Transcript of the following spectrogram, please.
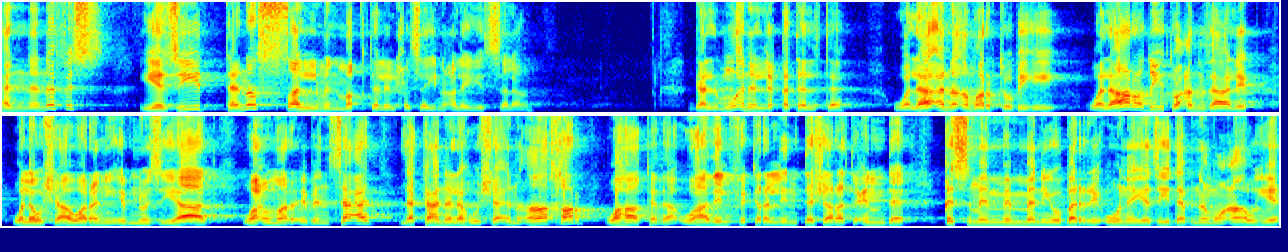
أن نفس يزيد تنصل من مقتل الحسين عليه السلام. قال مو أنا اللي قتلته ولا أنا أمرت به ولا رضيت عن ذلك ولو شاورني ابن زياد وعمر بن سعد لكان له شأن آخر وهكذا. وهذه الفكرة اللي انتشرت عند قسم ممن يبرئون يزيد بن معاوية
